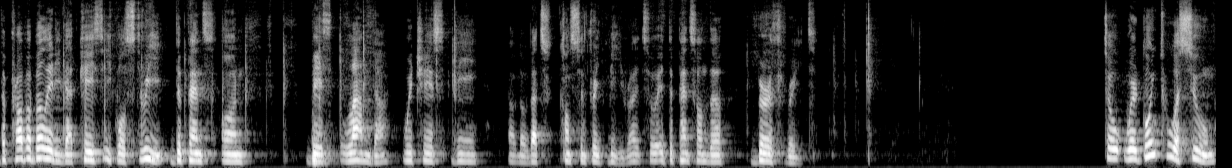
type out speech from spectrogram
the probability that case equals 3 depends on this lambda, which is the oh no, that's constant rate b, right? So it depends on the birth rate. So we're going to assume,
